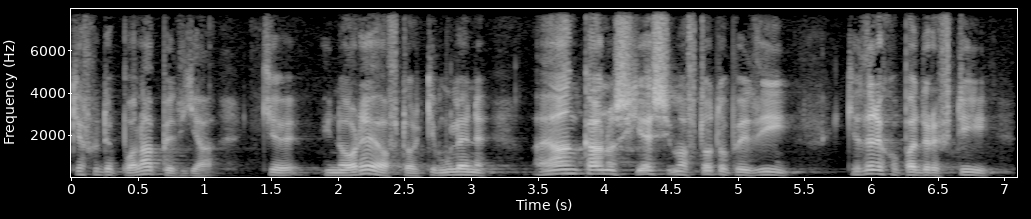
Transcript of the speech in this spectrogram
Και έρχονται πολλά παιδιά και είναι ωραίο αυτό και μου λένε αν κάνω σχέση με αυτό το παιδί και δεν έχω παντρευτεί,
